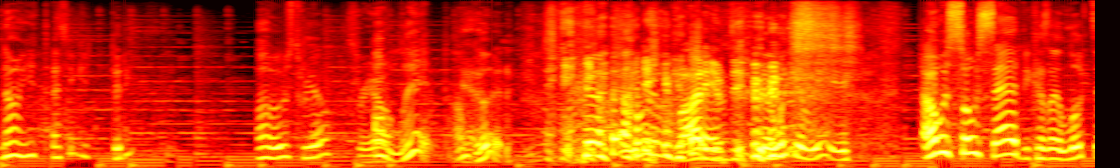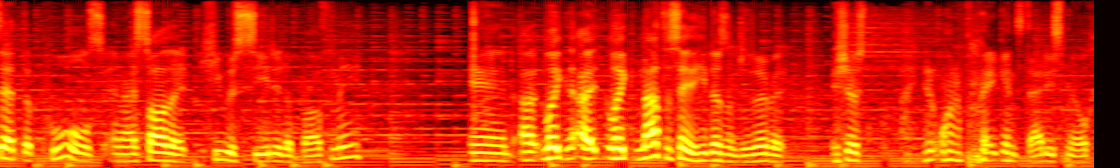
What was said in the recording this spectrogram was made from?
No, he, I think he did he. Oh, it was 3-0? 3-0. Oh, lit. I'm Yeah. good. I'm really good. him, dude. Yeah, look at me. I was so sad because I looked at the pools and I saw that he was seated above me, and uh, like, I, like not to say that he doesn't deserve it. It's just I didn't want to play against Daddy's Milk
